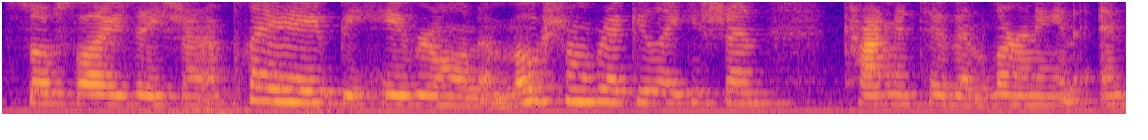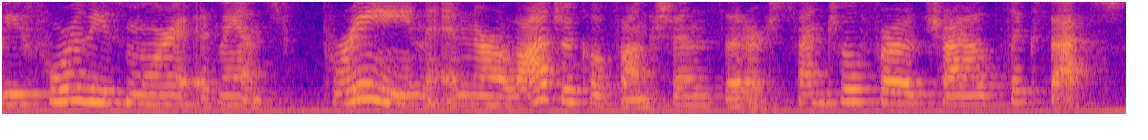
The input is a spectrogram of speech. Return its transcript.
socialization and play, behavioral and emotional regulation, cognitive and learning. And before these more advanced brain and neurological functions that are central for a child's success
